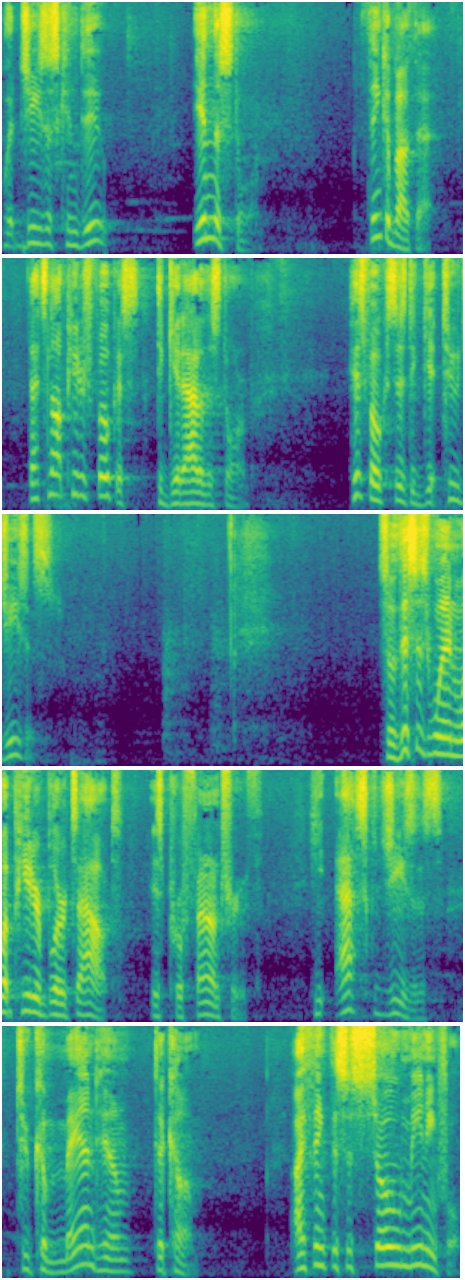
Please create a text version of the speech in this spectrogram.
what Jesus can do in the storm. Think about that. That's not Peter's focus to get out of the storm. His focus is to get to Jesus. So, this is when what Peter blurts out is profound truth. He asks Jesus to command him to come. I think this is so meaningful.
